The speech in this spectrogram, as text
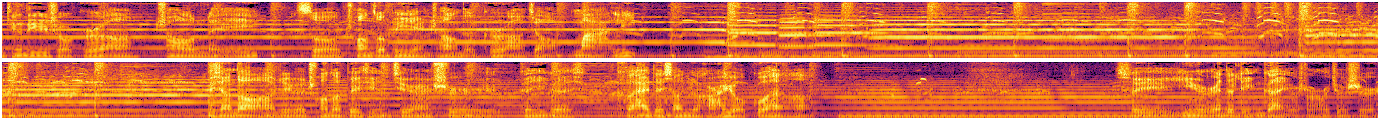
好听的一首歌啊？赵雷所创作并演唱的歌啊，叫《玛丽》。没想到啊，这个创作背景居然是跟一个可爱的小女孩有关啊！所以音乐人的灵感有时候就是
